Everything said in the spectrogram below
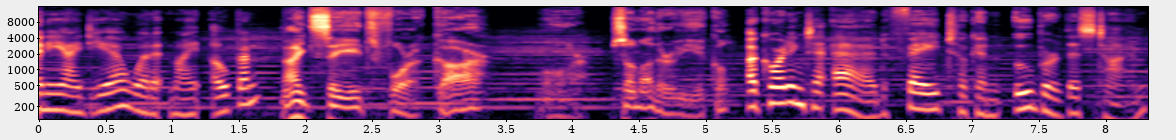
Any idea what it might open? I'd say it's for a car or some other vehicle. According to Ed, Faye took an Uber this time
